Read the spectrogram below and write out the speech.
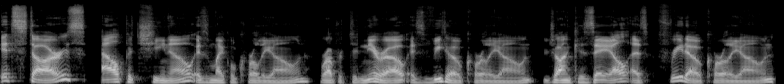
It stars Al Pacino as Michael Corleone, Robert De Niro as Vito Corleone, John Cazale as Fredo Corleone,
